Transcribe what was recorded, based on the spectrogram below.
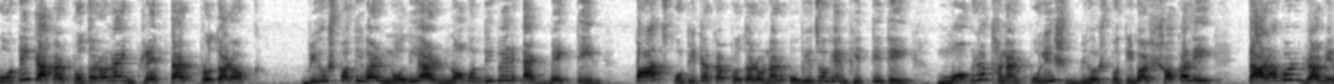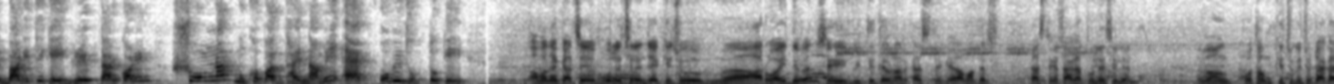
কোটি টাকার প্রতারণায় গ্রেপ্তার প্রতারক। বৃহস্পতিবার নদিয়ার নবদ্বীপের এক ব্যক্তির পাঁচ কোটি টাকা প্রতারণার অভিযোগের ভিত্তিতে মগরা থানার পুলিশ বৃহস্পতিবার সকালে তারাগণ গ্রামের বাড়ি থেকে গ্রেপ্তার করেন সোমনাথ মুখোপাধ্যায় নামে এক অভিযুক্তকে। আমাদের কাছে বলেছিলেন যে কিছু আরওয়াই দেবেন, সেই ভিত্তিতে ওনার কাছ থেকে, আমাদের কাছ থেকে টাকা তুলেছিলেন এবং প্রথম কিছু কিছু টাকা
